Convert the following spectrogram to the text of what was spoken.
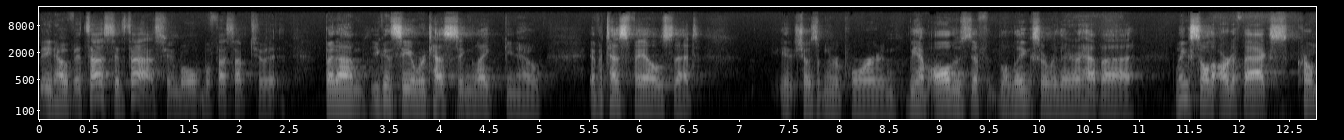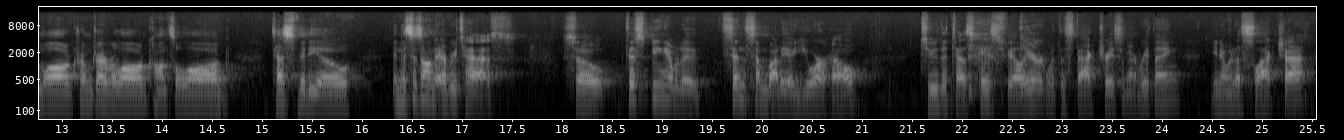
you know, if it's us, it's us, and we'll, we'll fess up to it. But um, you can see we're testing like, you know, if a test fails that it shows up in the report. And we have all those different, the links over there have uh, links to all the artifacts, Chrome log, Chrome driver log, console log, test video. And this is on every test. So just being able to send somebody a URL to the test case failure with the stack trace and everything, you know, in a Slack chat,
